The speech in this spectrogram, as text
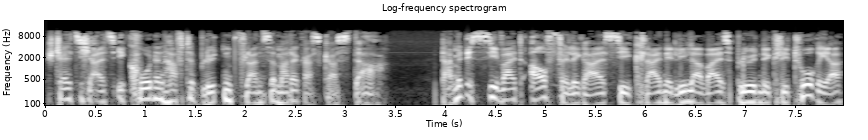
stellt sich als ikonenhafte Blütenpflanze Madagaskars dar. Damit ist sie weit auffälliger als die kleine lila-weiß blühende Klitoria,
